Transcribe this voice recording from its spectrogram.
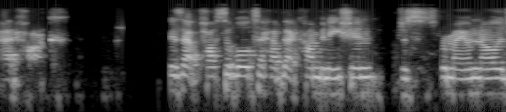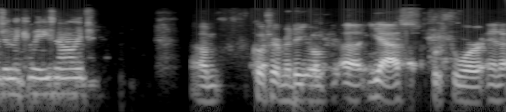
ad hoc. Is that possible to have that combination, just for my own knowledge and the committee's knowledge? Um, Co-Chair Murillo, uh, yes, for sure. And uh,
